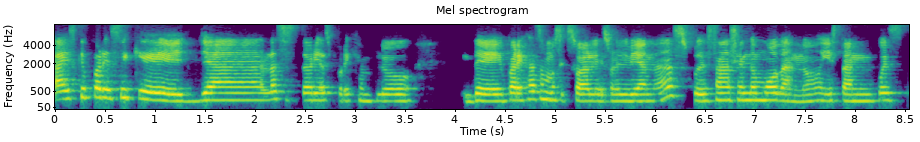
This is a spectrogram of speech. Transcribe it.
ah, es que parece que ya las historias, por ejemplo, de parejas homosexuales o lesbianas, pues están haciendo moda, ¿no? Y están pues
